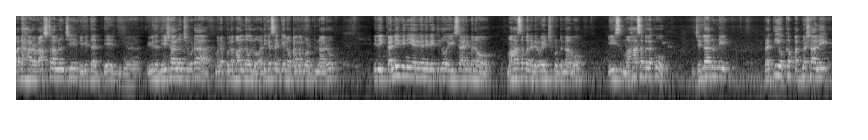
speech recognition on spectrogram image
పదహారు రాష్ట్రాల నుంచి వివిధ దే వివిధ దేశాల నుంచి కూడా మన కుల బాంధవులు అధిక సంఖ్యలో పాల్గొంటున్నారు. ఇది కని విని ఎరగని రీతిలో ఈసారి మనం మహాసభలు నిర్వహించుకుంటున్నాము. ఈ స- మహాసభలకు జిల్లా నుండి ప్రతి ఒక్క పద్మశాలి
